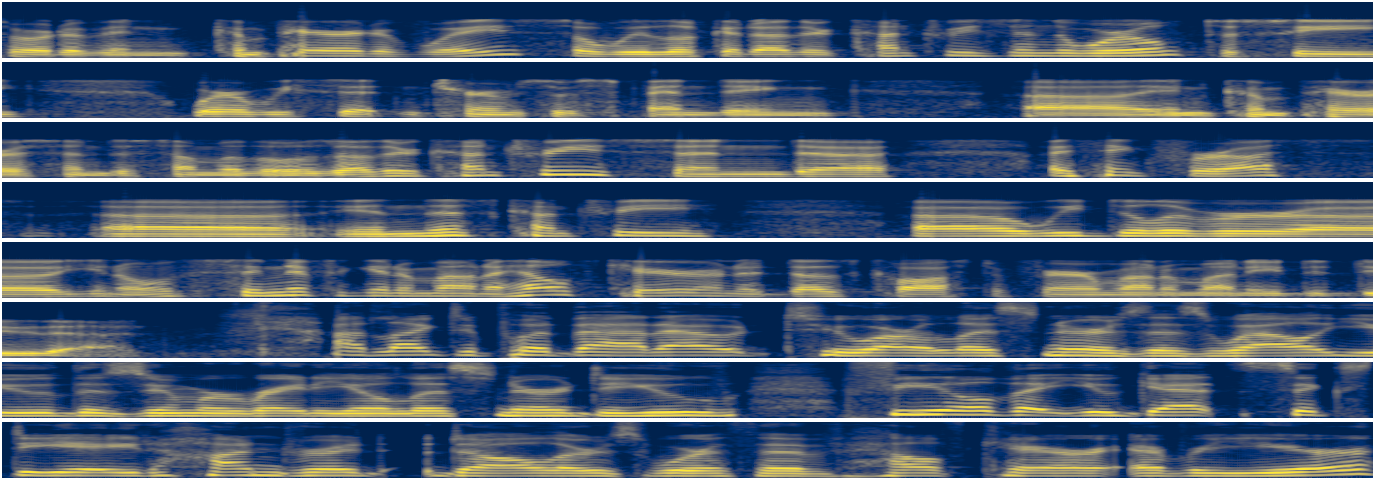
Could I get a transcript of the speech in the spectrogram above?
sort of in comparative ways. So we look at other countries in the world to see where we sit in terms of spending uh, in comparison to some of those other countries. And uh, I think for us uh, in this country, uh, we deliver, uh, you know, a significant amount of health care, and it does cost a fair amount of money to do that. I'd like to put that out to our listeners as well. You, the Zoomer Radio listener, do you feel that you get $6,800 worth of health care every year?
